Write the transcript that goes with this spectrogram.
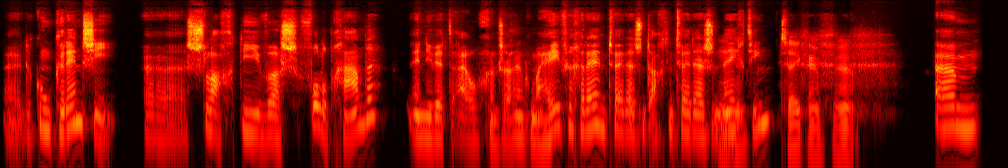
Uh, de concurrentieslag die was volop gaande. En die werd overigens alleen nog maar heviger in 2018, 2019. Mm -hmm. Zeker, ja. Um,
